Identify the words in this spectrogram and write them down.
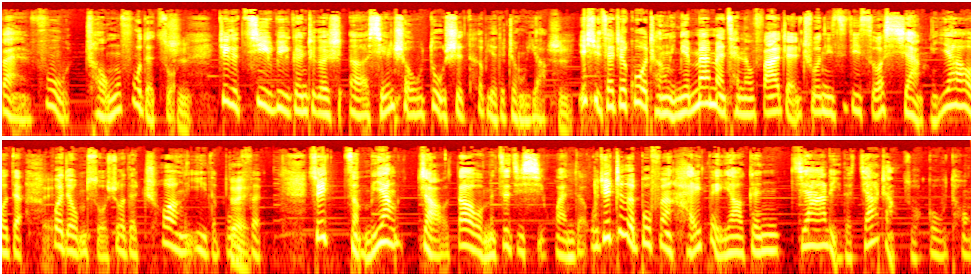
反复重复的做。这个纪律跟这个呃娴熟度是特别的重要。是，也许在这过程里面，慢慢才能发展出你自己所想要的，或者我们所说的创意的部分。所以，怎么样找到我们自己喜欢的？我觉得这个部分还得要跟家里的家长做沟通。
